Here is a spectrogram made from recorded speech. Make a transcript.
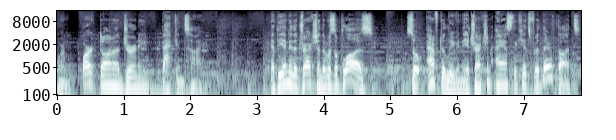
we're embarked on a journey back in time. At the end of the attraction, there was applause. So after leaving the attraction, I asked the kids for their thoughts.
